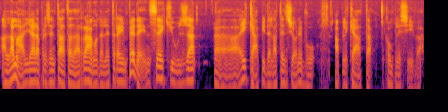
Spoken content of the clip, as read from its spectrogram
alla maglia rappresentata dal ramo delle tre impedenze chiusa eh, ai capi della tensione V applicata complessiva.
